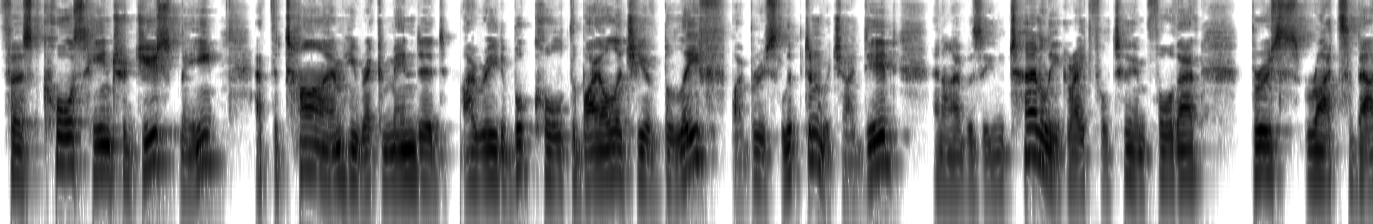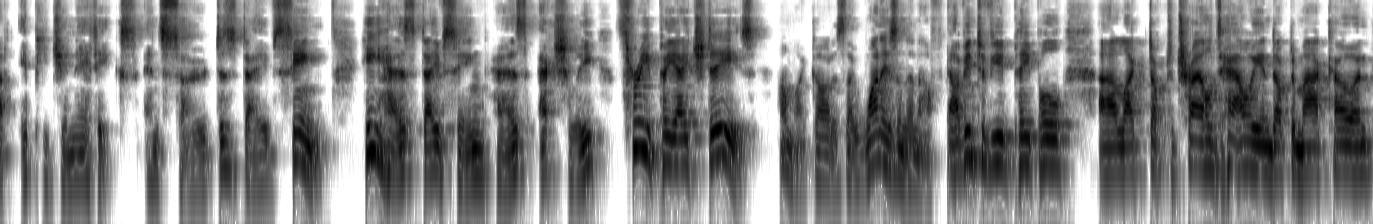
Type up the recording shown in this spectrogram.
first course. He introduced me at the time. He recommended I read a book called The Biology of Belief by Bruce Lipton, which I did. And I was internally grateful to him for that. Bruce writes about epigenetics, and so does Dave Singh. He has, Dave Singh has actually three PhDs. Oh my God, as though one isn't enough. I've interviewed people uh, like Dr. Trail Dowie and Dr. Mark Cohen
